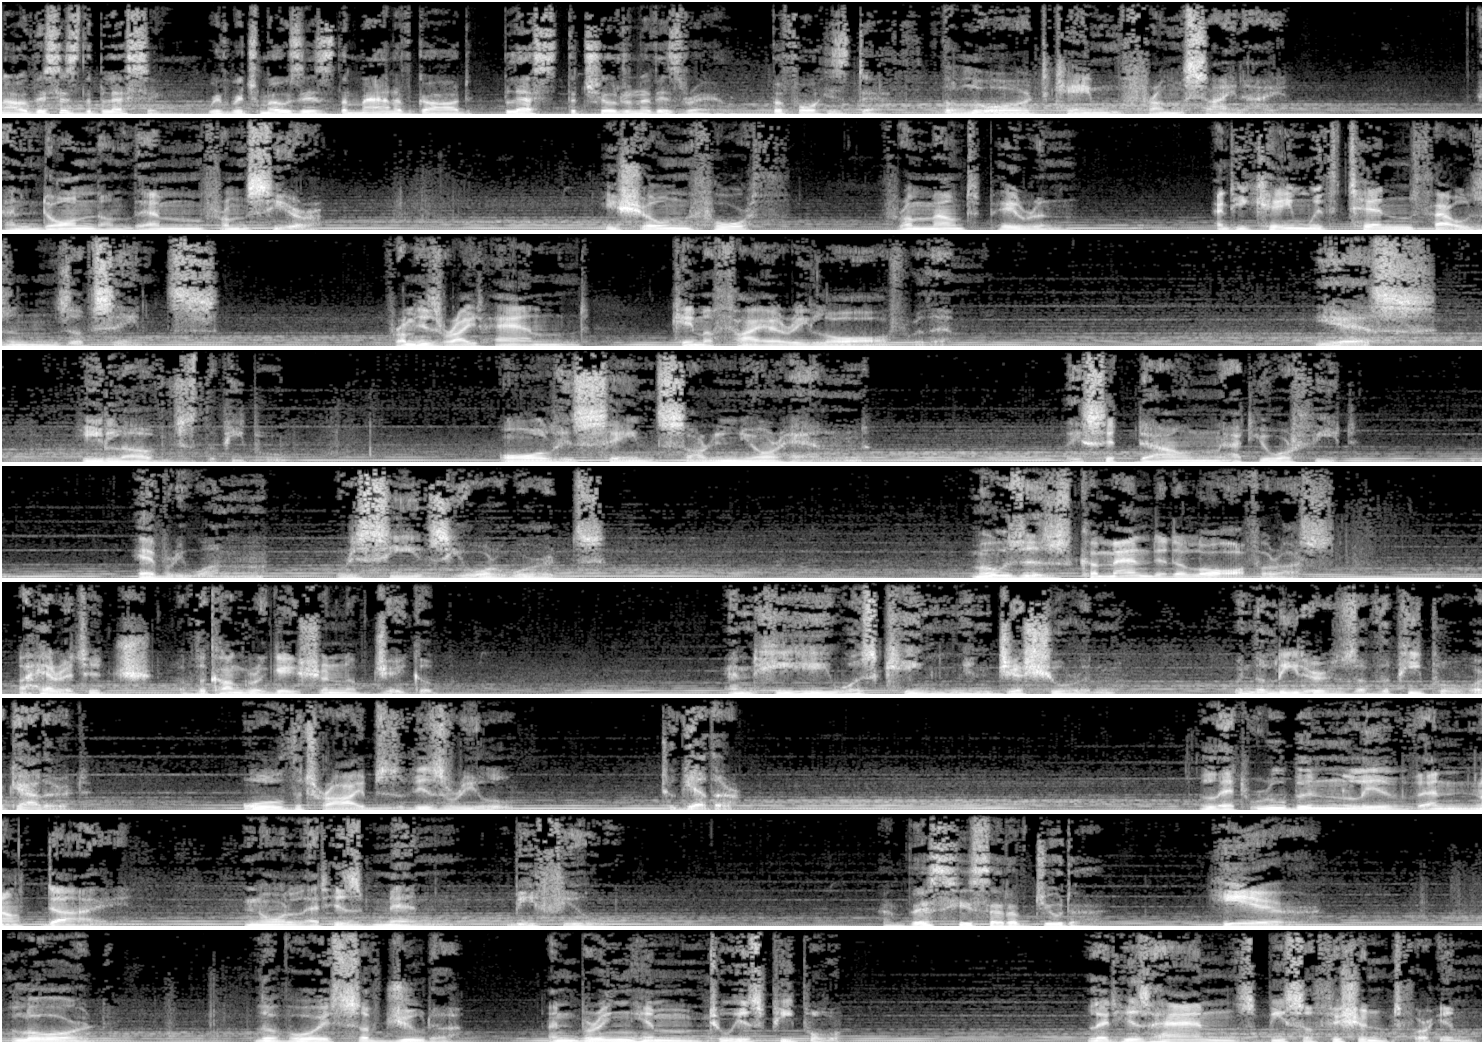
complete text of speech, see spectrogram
Now this is the blessing with which Moses, the man of God, blessed the children of Israel before his death. The Lord came from Sinai and dawned on them from Seir. He shone forth from Mount Paran, and he came with ten thousands of saints. From his right hand came a fiery law for them. Yes, he loves the people. All his saints are in your hand. They sit down at your feet. Everyone receives your words. Moses commanded a law for us, a heritage of the congregation of Jacob. And he was king in Jeshurun when the leaders of the people were gathered, all the tribes of Israel together. Let Reuben live and not die, nor let his men be few. And this he said of Judah, Hear, Lord, the voice of Judah, and bring him to his people. Let his hands be sufficient for him,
